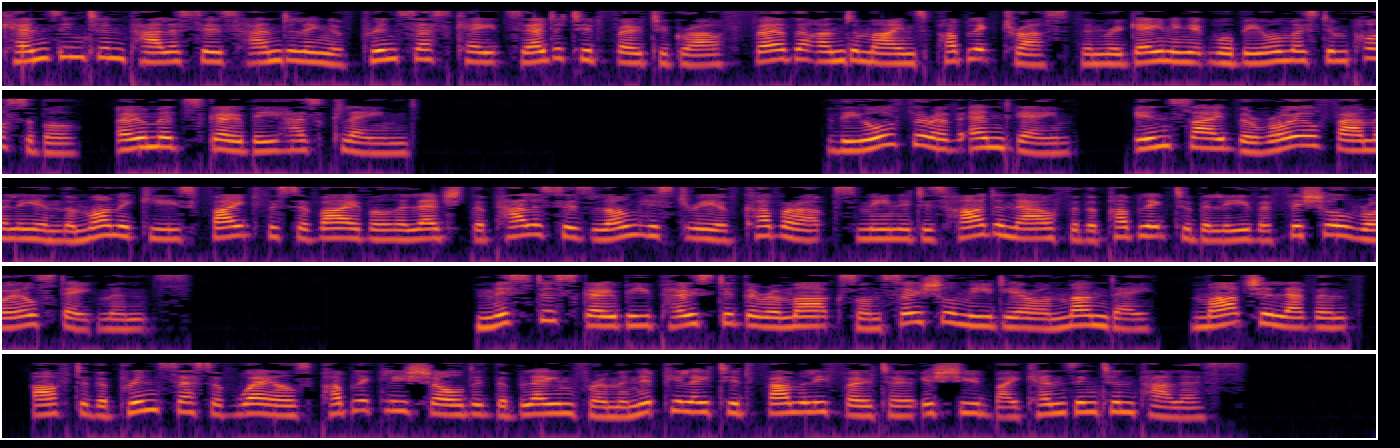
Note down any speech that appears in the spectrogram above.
Kensington Palace's handling of Princess Kate's edited photograph further undermines public trust and regaining it will be almost impossible, Omid Scobie has claimed. The author of Endgame, Inside the royal family and the monarchy's fight for survival alleged the palace's long history of cover-ups mean it is harder now for the public to believe official royal statements. Mr. Scobie posted the remarks on social media on Monday, March 11, after the Princess of Wales publicly shouldered the blame for a manipulated family photo issued by Kensington Palace.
